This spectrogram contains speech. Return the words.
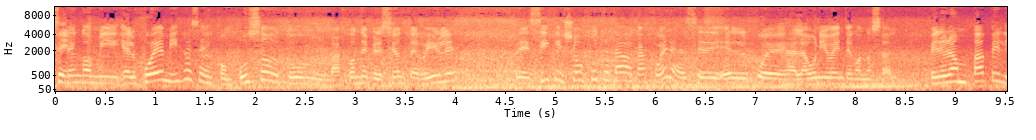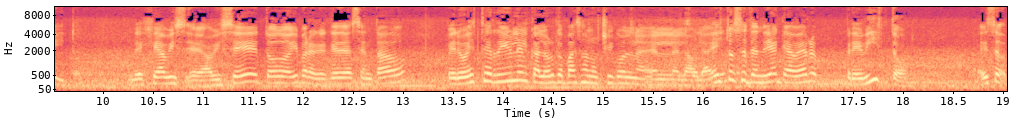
tengo mi, el jueves mi hija se descompuso, tuvo un bajón de presión terrible Decí que yo justo estaba acá afuera el jueves a la 1 y 20 cuando sale, pero era un papelito. Dejé, avisé, avisé todo ahí para que quede asentado, pero es terrible el calor que pasan los chicos en, en el aula. Esto se tendría que haber previsto. Eso,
